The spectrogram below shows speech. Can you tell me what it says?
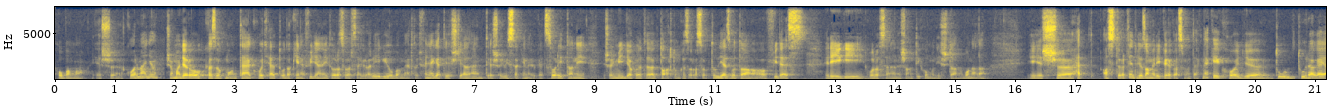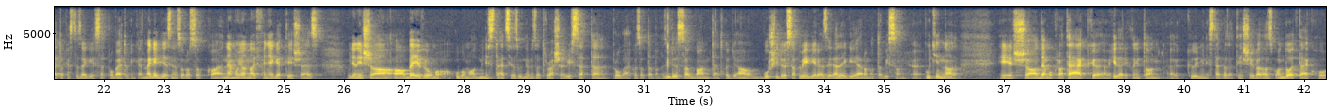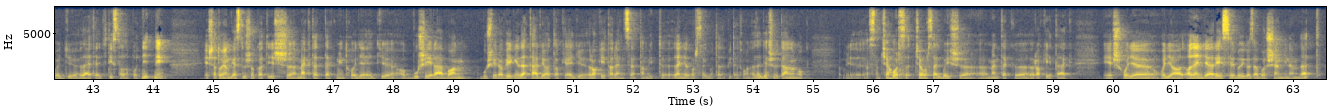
Obama és kormánya, és a magyarok azok mondták, hogy hát oda kéne figyelni itt Oroszországra a régióban, mert hogy fenyegetést jelent, és hogy vissza kéne őket szorítani, és hogy mi gyakorlatilag tartunk az oroszoktól. Ugye ez volt a Fidesz régi orosz ellenes antikommunista vonala. És hát az történt, hogy az amerikaiak azt mondták nekik, hogy túl, túlreagáljátok ezt az egészet, próbáljátok inkább megegyezni az oroszokkal, nem olyan nagy fenyegetés ez, ugyanis a, a bejövő Obama adminisztráció az úgynevezett Russia Reset-tel próbálkozott abban az időszakban, tehát hogy a Bush időszak végére azért eléggé elromlott a viszony Putyinnal, és a demokraták Hillary Clinton külügyminiszter vezetésével azt gondolták, hogy lehet egy tiszta lapot nyitni, és hát olyan gesztusokat is megtettek, mint hogy egy a Bush-érában, Bush-éra végén letárgyaltak egy rakétarendszert, amit Lengyelországba telepített volna az Egyesült Államok, azt hiszem Csehország, Csehországba is mentek rakéták, és hogy, hogy a, a lengyel részéből igazából semmi nem lett,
